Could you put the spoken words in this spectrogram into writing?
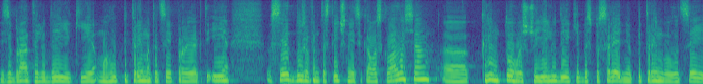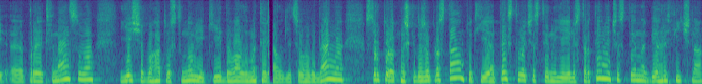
зібрати людей, які могли підтримати цей проєкт. І все дуже фантастично і цікаво склалося. Е, Крім того, що є люди, які безпосередньо підтримували цей е, проєкт фінансово, є ще багато установ, які давали матеріал для цього видання. Структура книжки дуже проста. Тут є текстова частина, є ілюстративна частина, біографічна,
